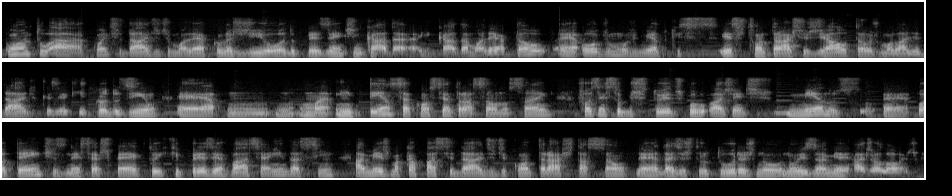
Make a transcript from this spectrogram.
quanto à quantidade de moléculas de iodo presente em cada, em cada molécula. Então, é, houve movimento que esses contrastes de alta osmolalidade, quer dizer, que produziam é, um, uma intensa concentração no sangue, fossem substituídos por agentes menos é, potentes nesse aspecto e que preservasse ainda assim a mesma capacidade de contrastação é, das estruturas no, no exame radiológico.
